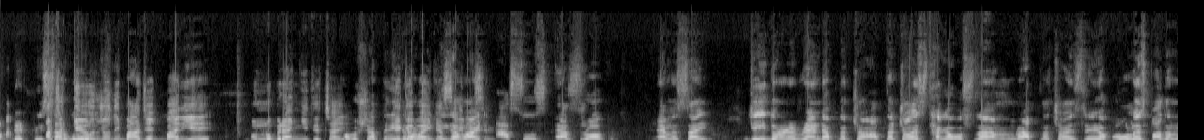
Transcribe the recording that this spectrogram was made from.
আপডেট আচ্ছা পিসারগুলো কেউ যদি বাজেট বাড়িয়ে অন্য ব্র্যান্ড নিতে চাই। অবশ্যই আপনি পারবেন গিগাবাইট আসুস অ্যাজরক এমএসআই যেই ধরনের ব্র্যান্ড আপনার আপনার চয়েস থাকা অবস্থায় আমরা আপনার চয়েসে অলওয়েজ প্রাধান্য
